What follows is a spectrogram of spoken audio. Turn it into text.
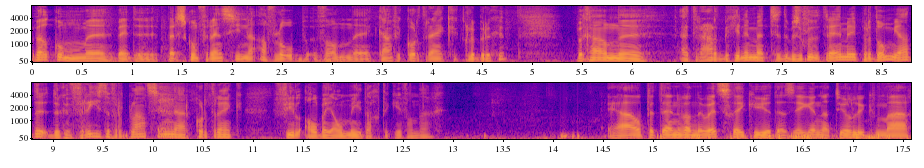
Welkom uh, bij de persconferentie na afloop van uh, KV Kortrijk Club Brugge. We gaan uh, uiteraard beginnen met de bezoekende trein, meneer Perdom. Ja, de, de gevreesde verplaatsing naar Kortrijk viel al bij al mee, dacht ik, vandaag. Ja, op het einde van de wedstrijd kun je dat zeggen natuurlijk, maar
